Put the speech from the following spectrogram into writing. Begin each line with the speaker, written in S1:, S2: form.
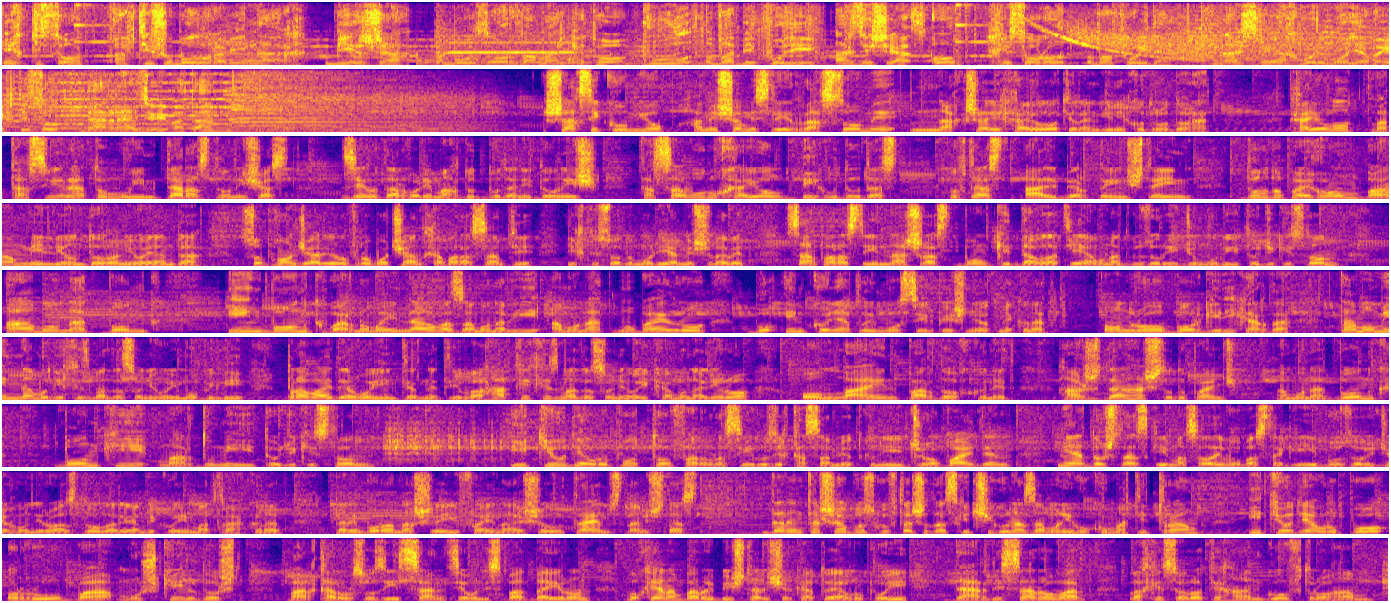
S1: иқтисод. Тафтишу болоравии нарх биржа бозор ва маркетҳо пул ва бепулӣ. Арзиши асъор хисорот ва фоида. Нашри ахбори молия ва иқтисод дар радиои ватан.
S2: Шахси комёб ҳамеша мисли рассоме нақшаи хаёлоти рангини худро дорад. Хаёлот ва тасвир ҳатто муҳимтар аз дониш аст зеро дар ҳоли маҳдуд будани дониш тасаввуру хаёл беҳудуд аст гуфтааст алберт эйнштейн дуруду пайғом ба миллиондорони оянда. Субҳон ҷалиловро бо чанд хабар аз самти иқтисоду молия мешунавед. Сарпарасти ин нашр аст бонки давлатии амонатгузории ҷумҳурии тоҷикистон амонатбонк. Ин бонк барномаи нав ва замонавии амонат мобайлро бо имкониятҳои муосир пешниҳод мекунад. Онро боргирӣ карда. Тамоми намуди хизматрасониҳои мобилӣ провайдерҳои интернетӣ ва ҳаққи хизматрасониҳои коммуналиро онлайн пардохт кунед. 1885 амонатбонк бонки мардумии тоҷикистон. Иттиҳоди аврупо то фарорасии рӯзи қасамёткунии ҷо байден ният доштааст ки масъалаи вобастагии бозори ҷаҳониро аз доллари амрикоӣ матраҳ кунад. Дар ин бора нашраи financial times навиштааст дар ин ташаббус гуфта шудааст ки чӣ гуна замони ҳукумати трамп иттиҳоди аврупо рӯ ба мушкил дошт. Барқарорсозии санксияҳо нисбат ба ирон воқеан барои бештари ширкатҳои аврупоӣ дардисар овард ва хисороти ҳангуфтро ҳам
